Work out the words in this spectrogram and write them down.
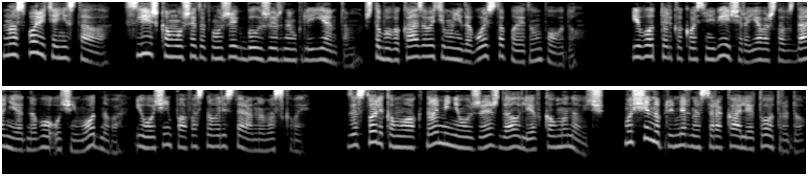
Но спорить я не стала. Слишком уж этот мужик был жирным клиентом, чтобы выказывать ему недовольство по этому поводу. И вот только к восьми вечера я вошла в здание одного очень модного и очень пафосного ресторана Москвы. За столиком у окна меня уже ждал Лев Калманович. Мужчина примерно сорока лет от роду,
